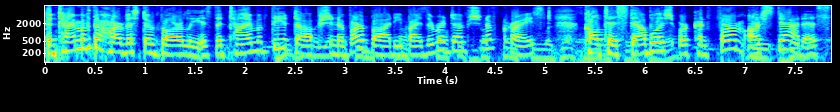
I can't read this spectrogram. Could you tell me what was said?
The time of the harvest of barley is the time of the adoption of our body by the redemption of Christ, called to establish or confirm our status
